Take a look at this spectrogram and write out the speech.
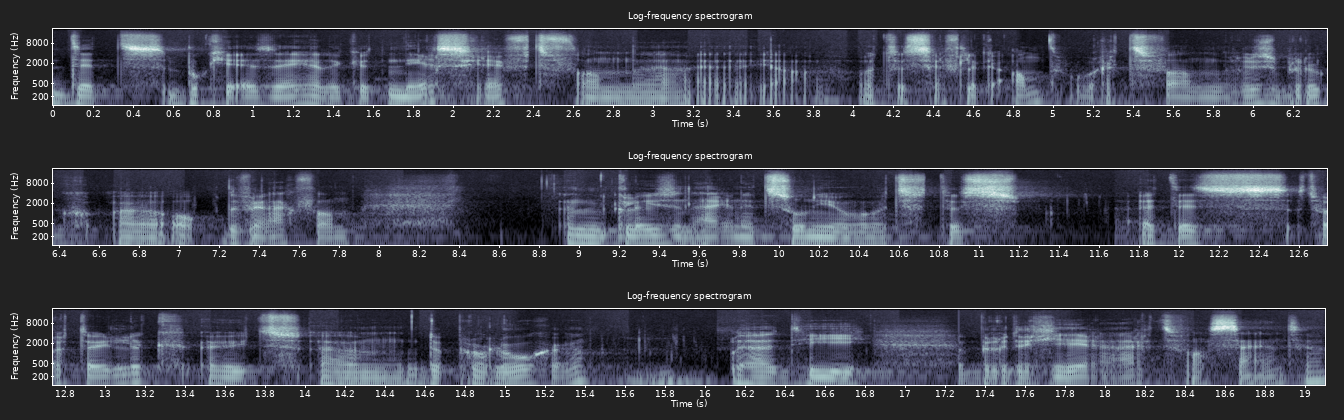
dit boekje is eigenlijk het neerschrift van uh, ja, het schriftelijke antwoord van Rusbroek uh, op de vraag van een kluizenaar in het Sonjewoud. Dus het, is, het wordt duidelijk uit um, de prologen uh, die broeder Gerard van Sainte,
